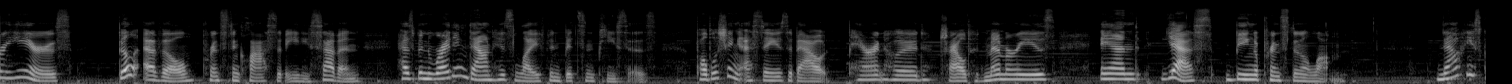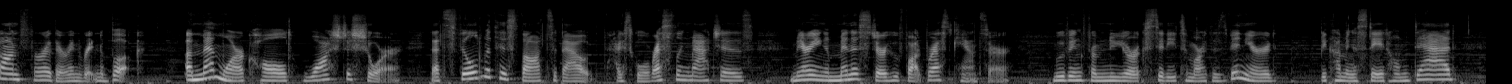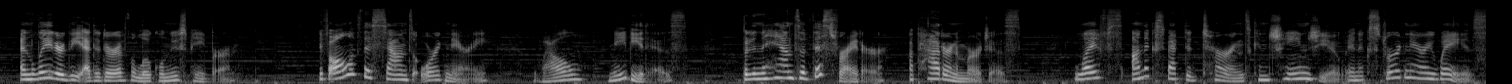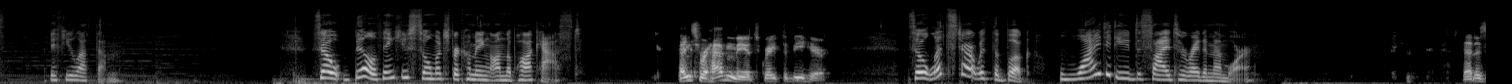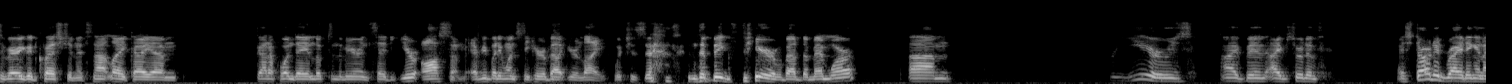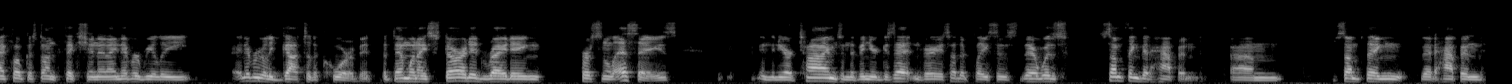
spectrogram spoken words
For years, Bill Eville, Princeton class of 87, has been writing down his life in bits and pieces, publishing essays about parenthood, childhood memories, and, yes, being a Princeton alum. Now he's gone further and written a book, a memoir called Washed Ashore, that's filled with his thoughts about high school wrestling matches, marrying a minister who fought breast cancer, moving from New York City to Martha's Vineyard, becoming a stay at home dad, and later the editor of the local newspaper. If all of this sounds ordinary, well, maybe it is. But in the hands of this writer, a pattern emerges. Life's unexpected turns can change you in extraordinary ways if you let them. So, Bill, thank you so much for coming on the podcast. Thanks for having me. It's great to be here. So, let's start with the book. Why did you decide to write a memoir? That is a very good question. It's not like I um, got up one day and looked in the mirror and said, You're awesome. Everybody wants to hear about your life, which is the big fear about the memoir. Um, for years, I've been, I've sort of, I started writing and I focused on fiction and I never really, I never really got to the core of it. But then when I started writing personal essays in the New York Times and the Vineyard Gazette and various other places, there was something that happened. Um, something that happened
